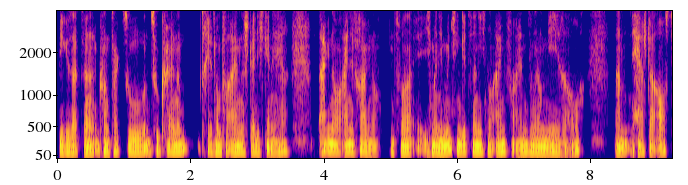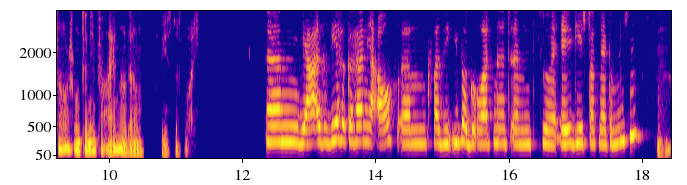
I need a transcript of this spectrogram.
wie gesagt, äh, Kontakt zu, zu Köln, Triathlon-Vereinen stelle ich gerne her. Ah, genau, eine Frage noch. Und zwar, ich meine, in München gibt es ja nicht nur einen Verein, sondern mehrere auch. Ähm, herrscht da Austausch unter dem Verein oder wie ist das bei euch? Ähm, ja, also wir gehören ja auch ähm, quasi übergeordnet ähm, zur LG Stadtwerke München. Mhm.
